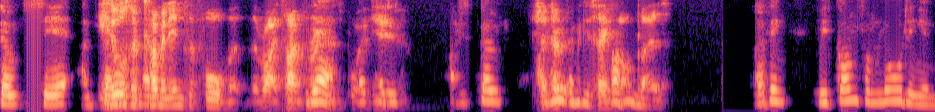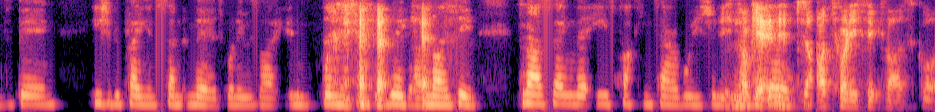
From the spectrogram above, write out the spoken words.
don't see it. I He's don't also know. coming into form at the right time from Yeah, England's point of I- I view, just- I just don't. which I I don't don't think we can say for a lot of players. I think we've gone from lauding him for being he should be playing in centre mid when he was like in winning the Champions League at like 19 to now saying that he's fucking terrible. He shouldn't. He's be not getting going. into our 26 man squad.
